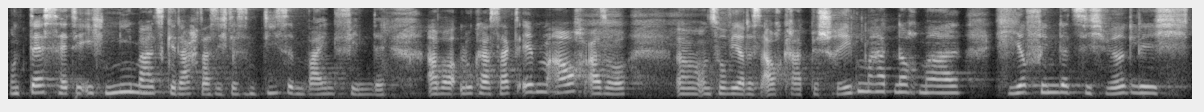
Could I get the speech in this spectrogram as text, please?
Und das hätte ich niemals gedacht, dass ich das in diesem Wein finde. Aber Lukas sagt eben auch, also äh, und so wie er das auch gerade beschrieben hat nochmal, hier findet sich wirklich,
